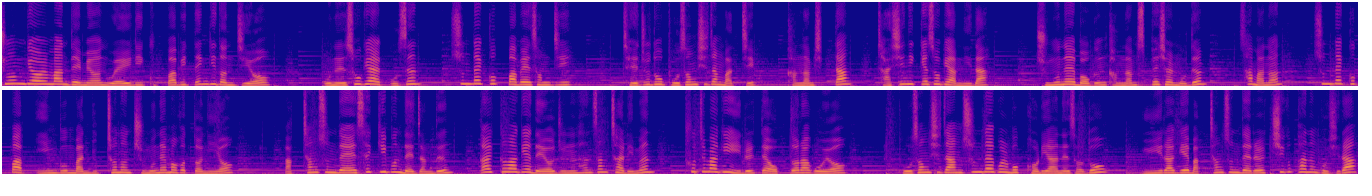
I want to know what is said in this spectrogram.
추운 겨울만 되면 왜 이리 국밥이 땡기던지요. 오늘 소개할 곳은 순대국밥의 성지 제주도 보성시장 맛집 강남식당 자신있게 소개합니다. 주문해 먹은 강남 스페셜 모듬 4만원 순대국밥 2인분 16,000원 주문해 먹었더니요. 막창 순대에 새끼분 내장 등 깔끔하게 내어주는 한상 차림은 푸짐하기 이를 데 없더라고요. 보성시장 순대굴목 거리 안에서도 유일하게 막창 순대를 취급하는 곳이라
